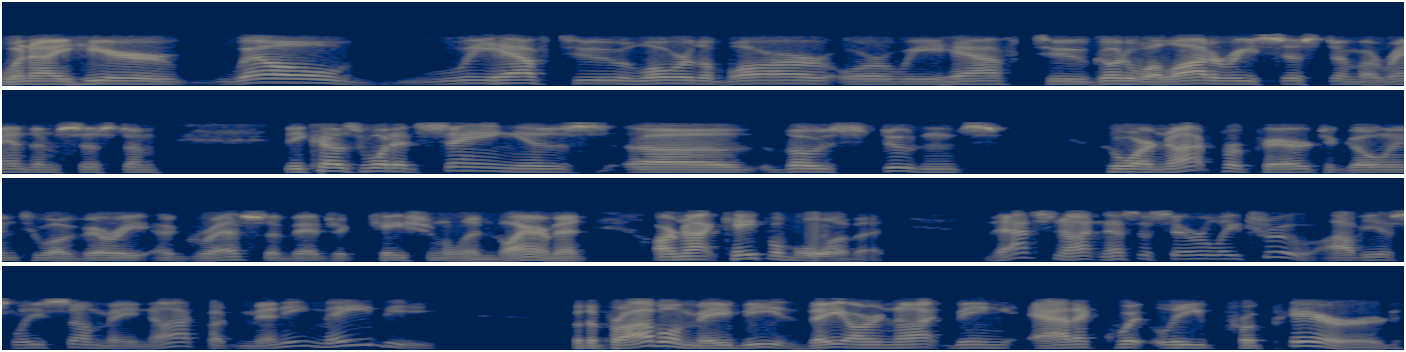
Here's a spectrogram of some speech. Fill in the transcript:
when I hear, well, we have to lower the bar or we have to go to a lottery system, a random system, because what it's saying is uh, those students who are not prepared to go into a very aggressive educational environment are not capable of it. That's not necessarily true. Obviously, some may not, but many may be. But the problem may be they are not being adequately prepared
